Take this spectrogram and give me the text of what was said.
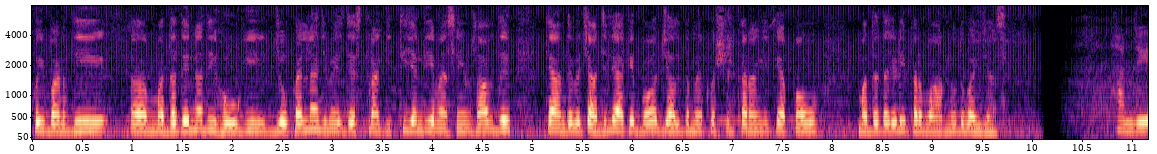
ਕੋਈ ਬਣਦੀ ਮਦਦ ਇਹਨਾਂ ਦੀ ਹੋਊਗੀ, ਜੋ ਪਹਿਲਾਂ ਜਿਵੇਂ ਜਿਸ ਤਰ੍ਹਾਂ ਕੀਤੀ ਜਾਂਦੀ ਹੈ ਮੈਂ ਸੀਐਮ ਸਾਹਿਬ ਦੇ ਧਿਆਨ ਦੇ ਵਿੱਚ ਅੱਜ ਲਿਆ ਕੇ ਬਹੁਤ ਜਲਦ ਮੈਂ ਕੋਸ਼ਿਸ਼ ਕਰਾਂਗੇ ਕਿ ਆਪਾਂ ਉਹ ਮਦਦ ਆ ਜਿਹੜੀ ਪਰਿਵਾਰ ਨੂੰ ਦਵਾਈ ਜਾ ਸਕੇ। ਹਾਂਜੀ,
